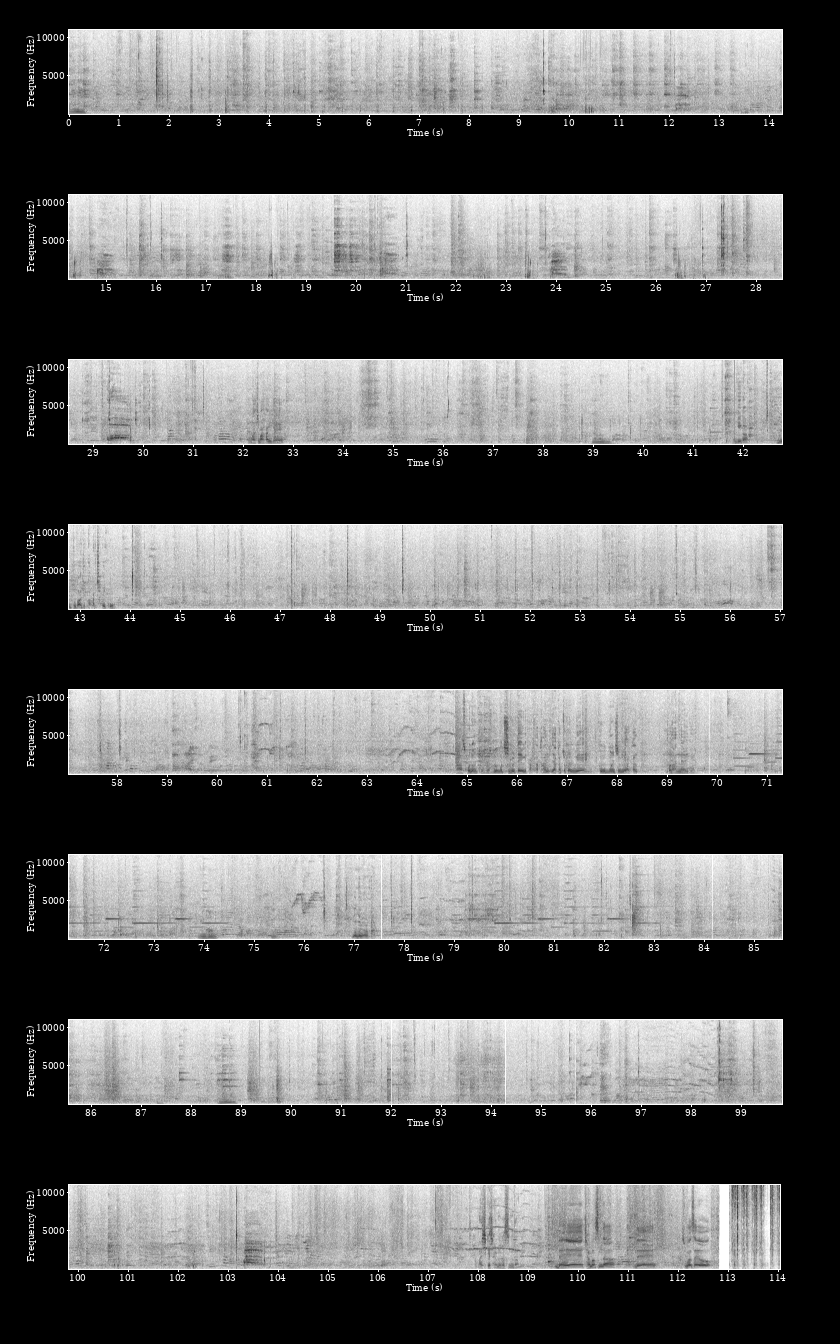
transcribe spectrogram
음. 개. 음. 여기가 물도가 아주 꽉 차 있고. 아 소령포 소령포 집을 때 여기 딱딱한 약간 조금 위에 그 부분을 집으면 약간 더 낫네요 이게 음. 음. 여기를 이렇게 음. 잘 먹었습니다. 네, 잘 먹었습니다. 네, 수고하세요.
